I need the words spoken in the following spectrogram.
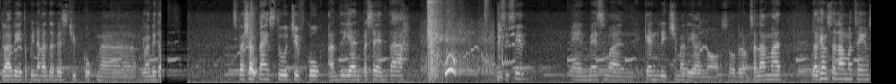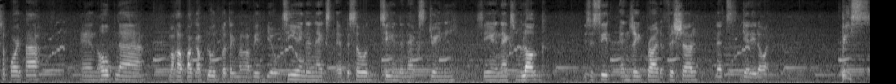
grabe ito pinaka the best Chief Cook na grabe ta- special thanks to Chief Cook Adrian Pasenta This is it. And Mesman, Kenrich Mariano. Sobrang salamat. Daghang salamat sa iyong suporta. And hope na makapag-upload pa tayong mga video. See you in the next episode. See you in the next journey. See you in the next vlog. This is it. NJ Prod Official. Let's get it on. Peace!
